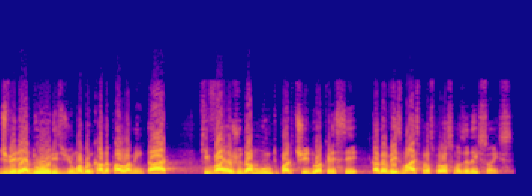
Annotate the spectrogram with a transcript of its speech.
de vereadores de uma bancada parlamentar que vai ajudar muito o partido a crescer cada vez mais para as próximas eleições.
